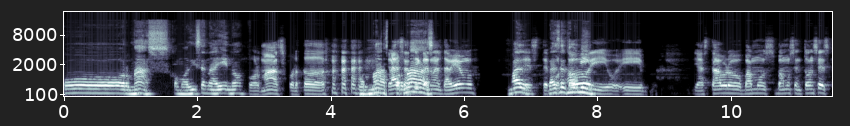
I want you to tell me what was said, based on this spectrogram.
por más, como dicen ahí, ¿no? Por más, por todo. Por más. gracias a ti, carnal, también. Vale, este, gracias, por todo y, ya está, bro. Vamos, vamos entonces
